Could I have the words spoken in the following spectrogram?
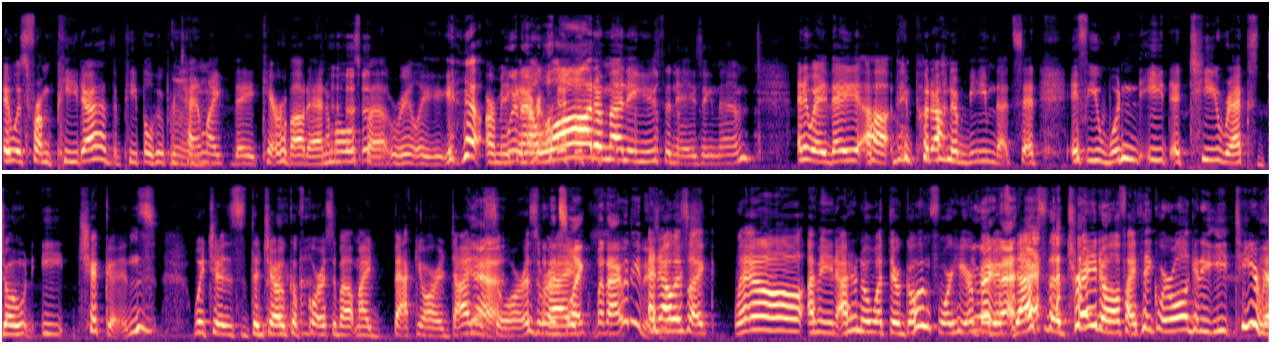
it was from PETA, the people who pretend Hmm. like they care about animals, but really are making a really. lot of money euthanizing them. Anyway, they uh, they put on a meme that said, "If you wouldn't eat a T Rex, don't eat chickens," which is the joke, of course, about my backyard Yeah, dinosaurs, but right? It's like, but I would eat. And I was like, well, I mean, I don't know what they're going for here, You're but right. if that's the trade-off, I think we're all going to eat T-Rex. yeah,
